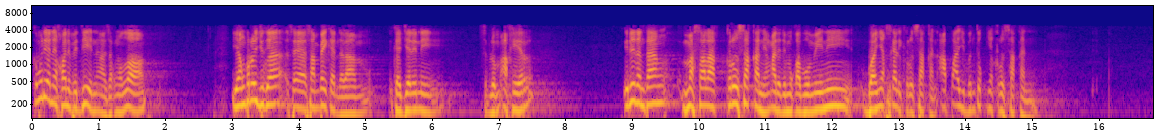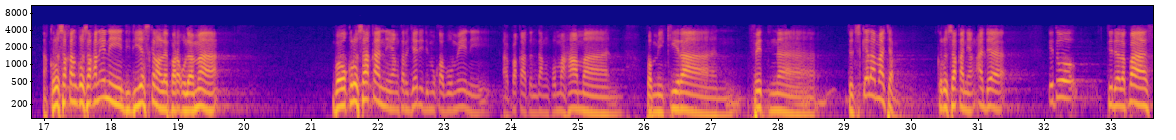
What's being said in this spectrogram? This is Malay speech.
Kemudian ikhwan fillah, azakumullah. Yang perlu juga saya sampaikan dalam kajian ini sebelum akhir ini tentang masalah kerusakan yang ada di muka bumi ini banyak sekali kerusakan. Apa aja bentuknya kerusakan? Nah, kerusakan-kerusakan ini didiaskan oleh para ulama bahwa kerusakan yang terjadi di muka bumi ini apakah tentang pemahaman, pemikiran, fitnah dan segala macam kerusakan yang ada itu tidak lepas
